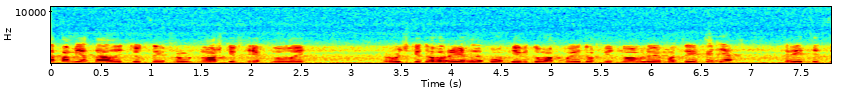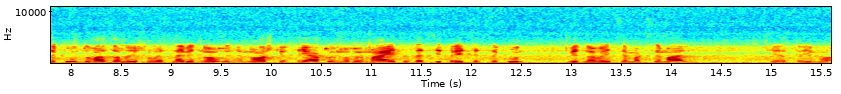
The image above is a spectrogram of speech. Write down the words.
Запам'ятали цю цифру, ножки встряхнули, ручки догори, глибокий вдох, видох, відновлюємо дихання. 30 секунд у вас залишилось на відновлення. Ножки встряхуємо, ви маєте за ці 30 секунд відновитися максимально. Ще стоїмо.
